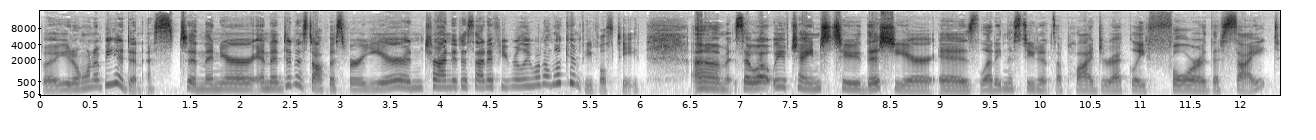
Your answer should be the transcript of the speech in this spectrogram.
but you don't want to be a dentist. And then you're in a dentist office for a year and trying to decide if you really want to look in people's teeth. Um, so, what we've changed to this year is letting the students apply directly for the site.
